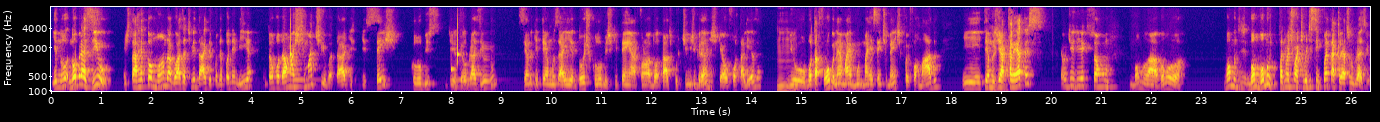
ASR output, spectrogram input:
E no, no Brasil, a gente está retomando agora as atividades depois da pandemia. Então, eu vou dar uma estimativa, tá? De, de seis clubes de- pelo Brasil, sendo que temos aí dois clubes que tenha, foram adotados por times grandes, que é o Fortaleza Uhum. e o Botafogo, né? Mais, mais recentemente foi formado. E em termos de Legal. atletas, eu diria que são, vamos lá, vamos, vamos, vamos, vamos fazer uma estimativa de 50 atletas no Brasil,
